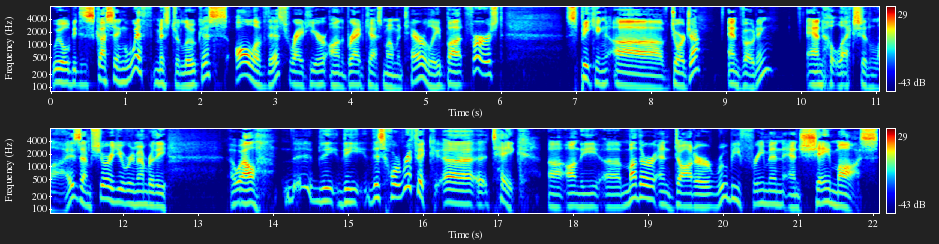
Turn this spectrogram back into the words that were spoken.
We will be discussing with Mr. Lucas all of this right here on the BradCast momentarily. But first, speaking of Georgia and voting and election lies, I'm sure you remember the well the the this horrific uh, take uh, on the uh, mother and daughter Ruby Freeman and Shaye Moss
